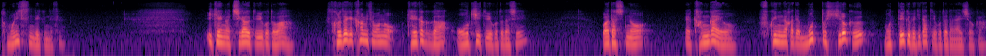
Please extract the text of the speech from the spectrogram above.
共に進んでいくんです。意見が違うということはそれだけ神様の計画が大きいということだし私の考えを福音の中でもっと広く持っていくべきだということではないでしょうか。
